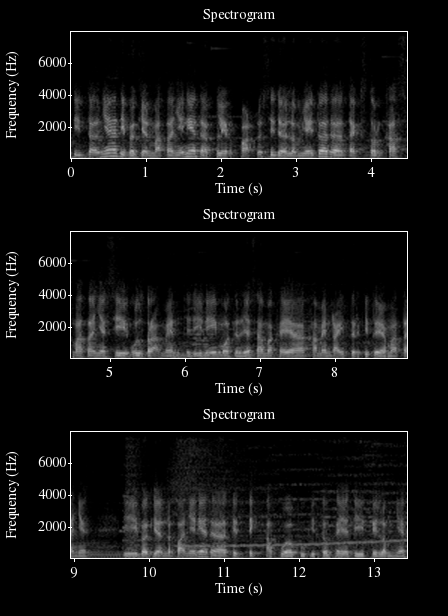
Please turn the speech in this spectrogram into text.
detailnya di bagian matanya ini ada clear part. Terus di dalamnya itu ada tekstur khas matanya si Ultraman. Jadi ini modelnya sama kayak Kamen Rider gitu ya matanya. Di bagian depannya ini ada titik abu-abu gitu kayak di filmnya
